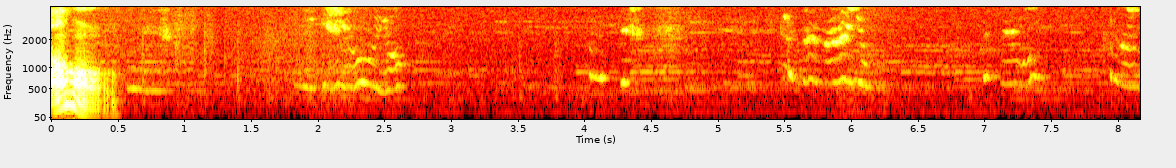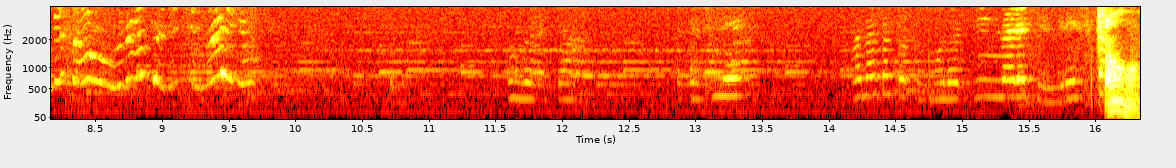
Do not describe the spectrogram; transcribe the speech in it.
Oh. Oh.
